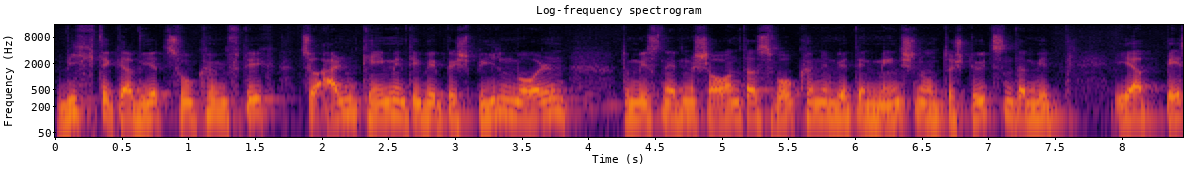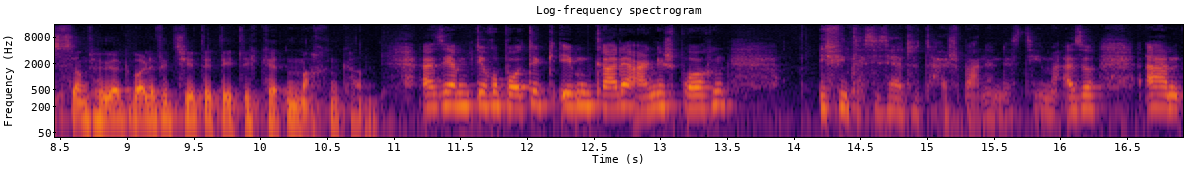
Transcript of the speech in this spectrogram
wichtiger wird zukünftig zu allen Themen, die wir bespielen wollen. Wir müssen eben schauen, dass wo können wir den Menschen unterstützen, damit er besser und höher qualifizierte Tätigkeiten machen kann. Also Sie haben die Robotik eben gerade angesprochen. Ich finde, das ist ja ein total spannendes Thema. Also ähm,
